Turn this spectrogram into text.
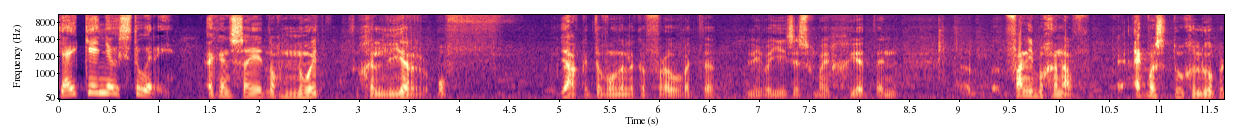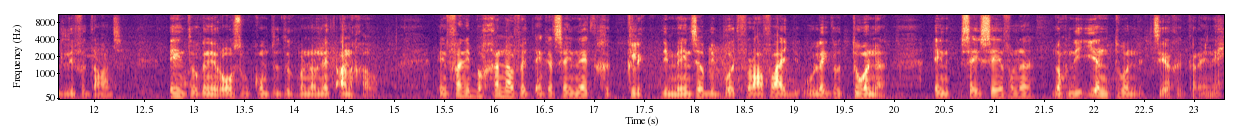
Jy ken jou storie. Ek en sy het nog nooit geleer of ja, ek het 'n wonderlike vrou wat 'n liewe Jesus vir my gegee het en uh, van die begin af ek was toe geloop het vir dans en toe ek in die rolstoel kom toe ek maar nou net aangehou. En van die begin af het ek sy net geklik. Die mense op die boot vra vir haar, "Hoe lyk jou tone?" En sy sê vir hulle nog nie een toon het seer gekry nie.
